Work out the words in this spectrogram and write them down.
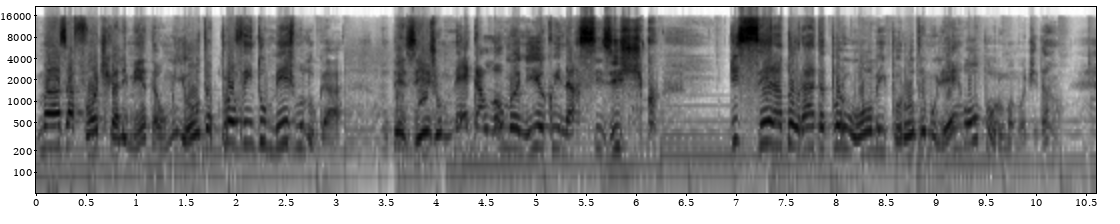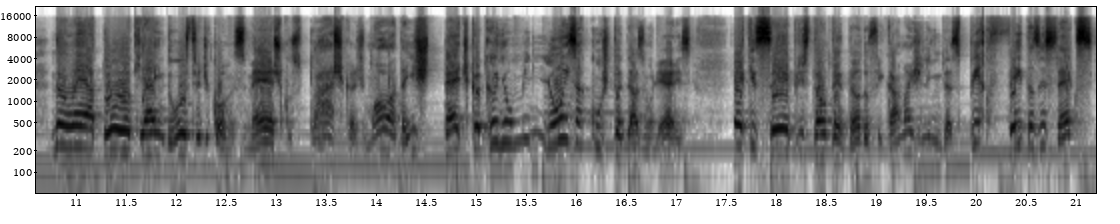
Mas a fonte que alimenta uma e outra provém do mesmo lugar, do desejo megalomaníaco e narcisístico de ser adorada por um homem, por outra mulher ou por uma multidão. Não é à toa que a indústria de cosméticos, plásticas, moda e estética ganham milhões à custa das mulheres. É que sempre estão tentando ficar mais lindas, perfeitas e sexy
